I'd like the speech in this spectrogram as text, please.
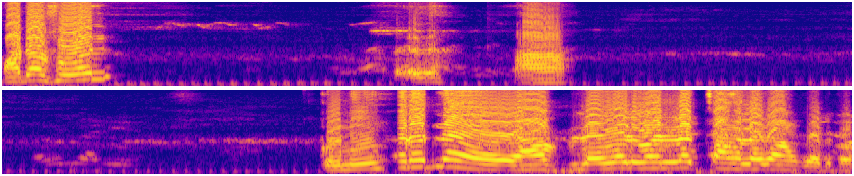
आता फोन? हा. कोणी? करत नाही लेवल वन लाच चांगलं काम करतो.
